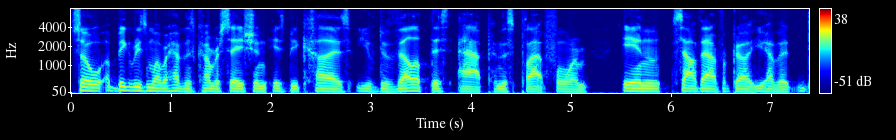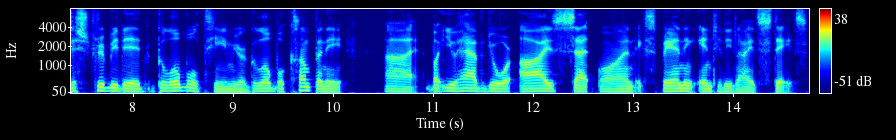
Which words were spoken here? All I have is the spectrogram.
So, a big reason why we're having this conversation is because you've developed this app and this platform in South Africa. You have a distributed global team, you're a global company, uh, but you have your eyes set on expanding into the United States.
